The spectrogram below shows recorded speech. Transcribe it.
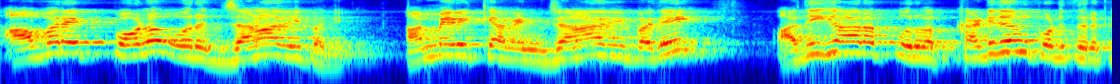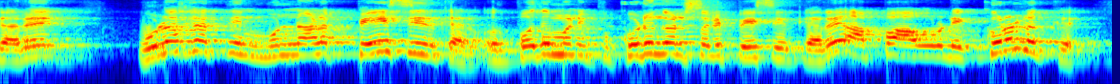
அவரை போல ஒரு ஜனாதிபதி அமெரிக்காவின் ஜனாதிபதி அதிகாரப்பூர்வ கடிதம் கொடுத்திருக்காரு. உலகத்தின் முன்னால பேசியிருக்காரு. ஒரு பொதுமணிப்பு கொடுங்கன்னு சொல்லி பேசியிருக்காரு. அப்போ அவருடைய குரலுக்கு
